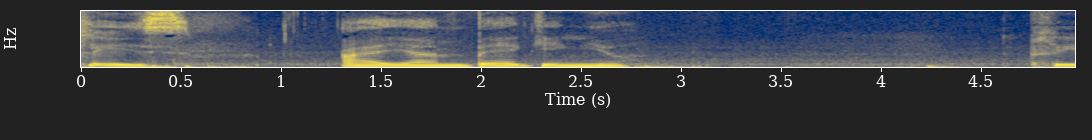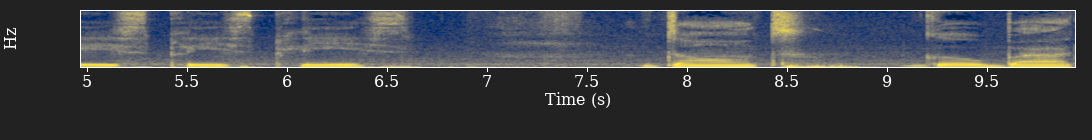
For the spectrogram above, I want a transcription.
Please, I am begging you. Please, please, please don't go back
